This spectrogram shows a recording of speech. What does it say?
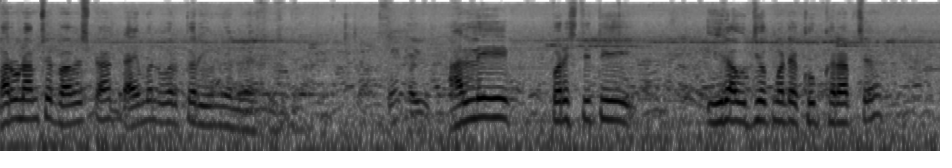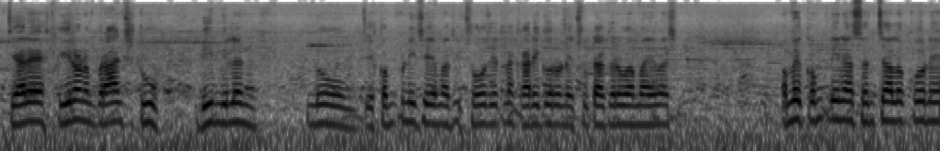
મારું નામ છે Bhavesh Dang, diamond worker union હાલની પરિસ્થિતિ હીરા ઉદ્યોગ માટે ખૂબ ખરાબ છે. જ્યારે કિરણ બ્રાન્ચ ટુ, ડી મિલનનું જે કંપની છે, એમાંથી છ જેટલા કારીગરોને છૂટા કરવામાં આવ્યા છે. અમે કંપનીના સંચાલકોને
